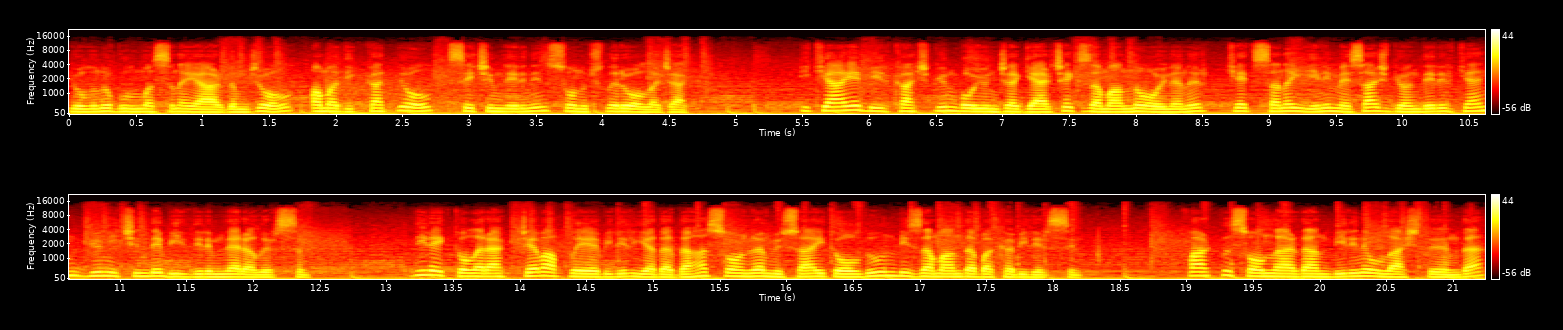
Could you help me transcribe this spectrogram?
yolunu bulmasına yardımcı ol, ama dikkatli ol, seçimlerinin sonuçları olacak. Hikaye birkaç gün boyunca gerçek zamanlı oynanır, Cat sana yeni mesaj gönderirken gün içinde bildirimler alırsın. Direkt olarak cevaplayabilir ya da daha sonra müsait olduğun bir zamanda bakabilirsin. Farklı sonlardan birine ulaştığında,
